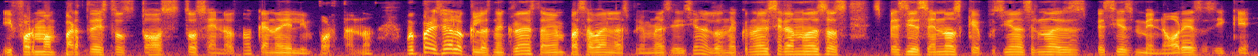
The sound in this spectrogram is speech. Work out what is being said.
y forman parte de estos todos estos senos, ¿no? Que a nadie le importan, ¿no? Muy parecido a lo que los necrones también pasaba en las primeras ediciones. Los necrones eran una de esas especies de senos que pues iban a ser una de esas especies menores, así que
